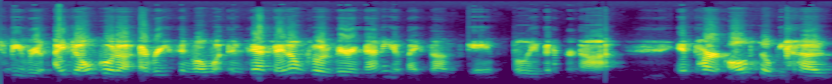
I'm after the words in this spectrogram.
to be real. I don't go to every single one. In fact, I don't go to very many of my son's games, believe it or not. In part also because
